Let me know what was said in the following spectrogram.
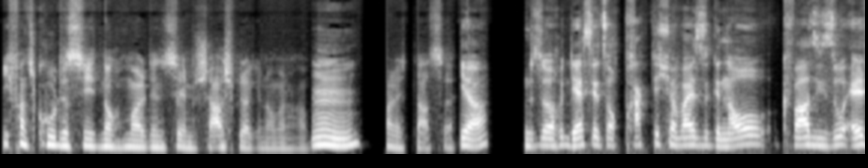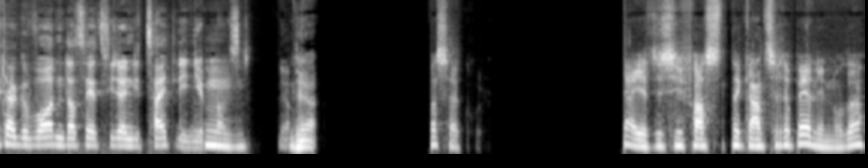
Ich fand's cool, dass sie nochmal denselben Schauspieler genommen haben. Mhm. Fand ich klasse. Ja. Und ist auch, der ist jetzt auch praktischerweise genau quasi so älter geworden, dass er jetzt wieder in die Zeitlinie Mhm. passt. Ja. War sehr cool. Ja, jetzt ist sie fast eine ganze Rebellin, oder?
